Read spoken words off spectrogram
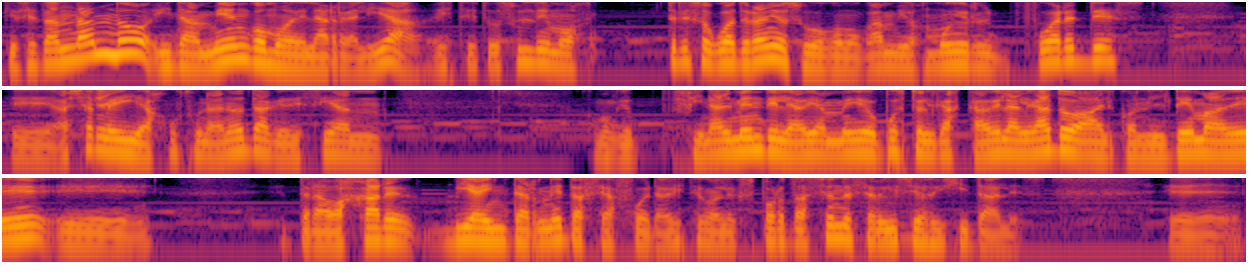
que se están dando y también como de la realidad. ¿viste? Estos últimos tres o cuatro años hubo como cambios muy fuertes. Eh, ayer leía justo una nota que decían como que finalmente le habían medio puesto el cascabel al gato con el tema de eh, trabajar vía internet hacia afuera, ¿viste? Con la exportación de servicios digitales. Eh,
